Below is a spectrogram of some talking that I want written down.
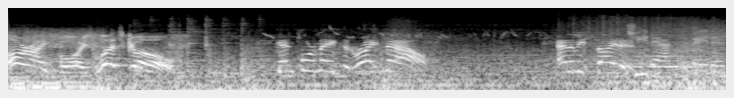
All right, boys, let's go. Get in formation right now. Enemy sighted. Cheat activated.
